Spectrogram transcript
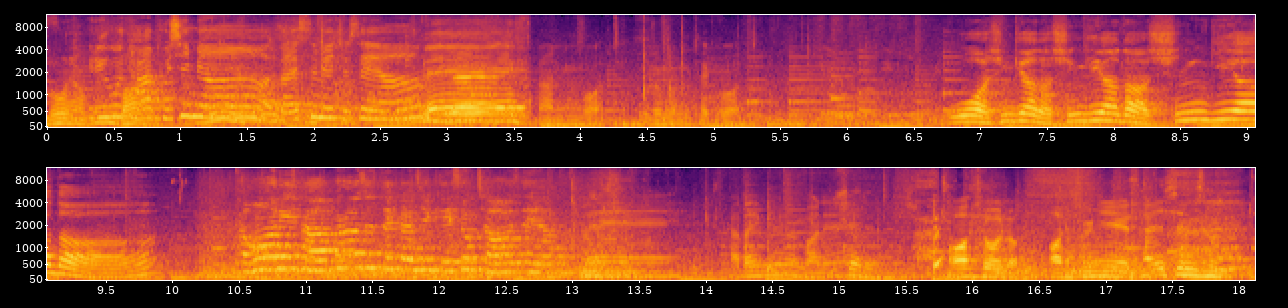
너무 잘 그리고 다 보시면 말씀해 주세요. 네. 아닌 것 같아. 이 정도면 될 것 같아. 우와 신기하다 신기하다 신기하다. 덩어리 다 풀어질 때까지 계속 저으세요. 네. 하다 힘들면 말해. 아 좋아 좋아. 아 준이의 살신손.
